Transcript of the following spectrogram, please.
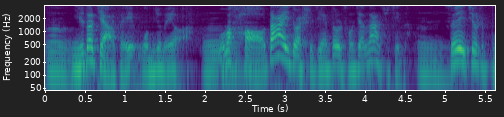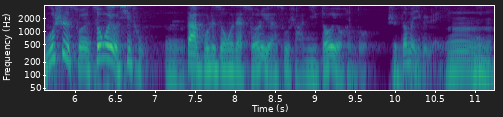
嗯，你知道钾肥我们就没有啊，嗯，我们好大一段时间都是从加拿大去进的，嗯，所以就是不是所有中国有稀土，嗯，但不是中国在所有的元素上你都有很多。是这么一个原因。嗯，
